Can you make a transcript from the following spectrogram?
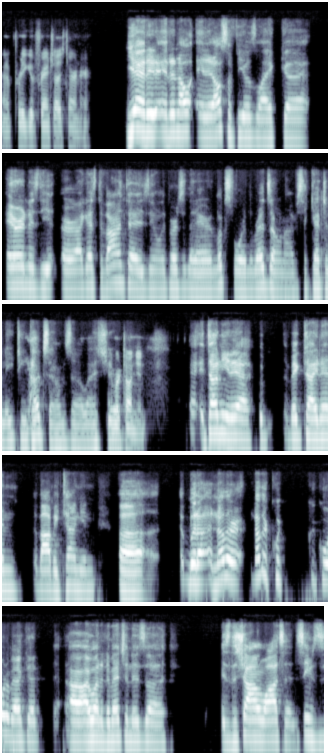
and a pretty good franchise turner. Yeah, and it and it, and it also feels like uh, Aaron is the, or I guess Davante is the only person that Aaron looks for in the red zone. Obviously, catching 18 Yeah. touchdowns uh, last year. Hammer Tonyan. Uh, Tonyan, yeah, the big tight end, Bobby Tonyan. Uh, but uh, another another quick quick quarterback that uh, I wanted to mention is uh is Deshaun Watson. It seems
